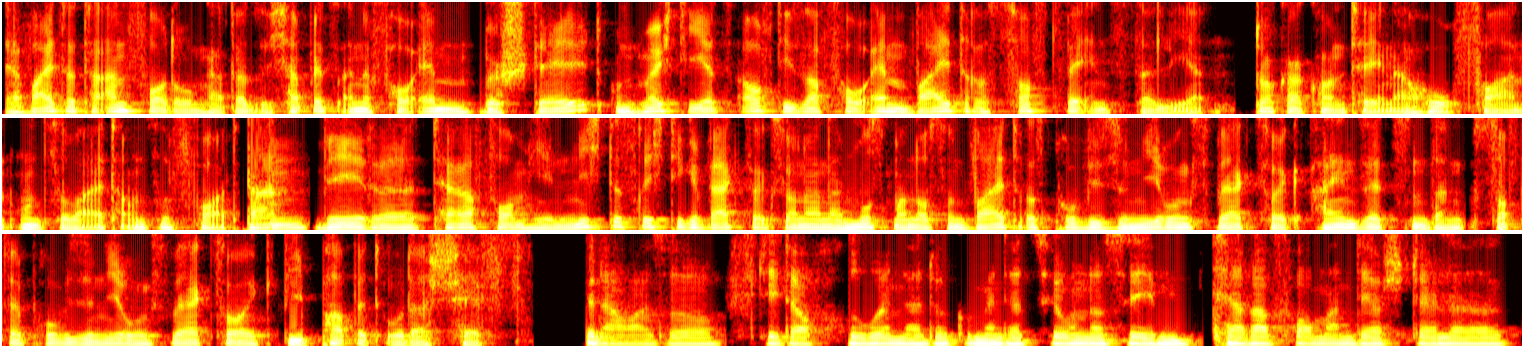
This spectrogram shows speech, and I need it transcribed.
erweiterte Anforderungen hat. Also ich habe jetzt eine VM bestellt und möchte jetzt auf dieser VM weitere Software installieren, Docker-Container hochfahren und so weiter und so fort. Dann wäre Terraform hier nicht das richtige Werkzeug, sondern dann muss man noch so ein weiteres Provisionierungswerkzeug einsetzen, dann Software-Provisionierungswerkzeug wie Puppet oder Chef. Genau, also steht auch so in der Dokumentation, dass eben Terraform an der Stelle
